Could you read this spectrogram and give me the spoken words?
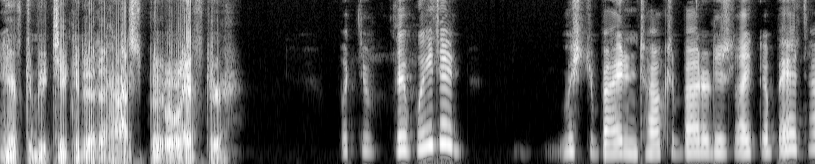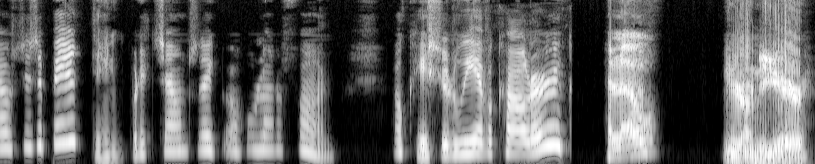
have to be taken to the hospital after. But the the way that Mr. Biden talks about it is like a bathhouse is a bad thing, but it sounds like a whole lot of fun. Okay, so do we have a caller? Hello? You're on the air.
